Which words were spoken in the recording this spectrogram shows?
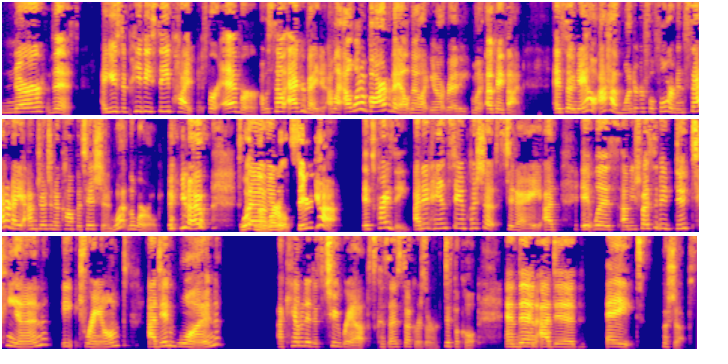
Nervous. I used a PVC pipe forever. I was so aggravated. I'm like, I want a barbell. And they're like, you're not ready. I'm like, okay, fine. And so now I have wonderful form. And Saturday I'm judging a competition. What in the world? you know? What so, in the world? Seriously? Yeah. It's crazy. I did handstand push-ups today. I it was um you're supposed to be, do 10 each round. I did one. I counted it as two reps because those suckers are difficult. And then I did eight push-ups.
